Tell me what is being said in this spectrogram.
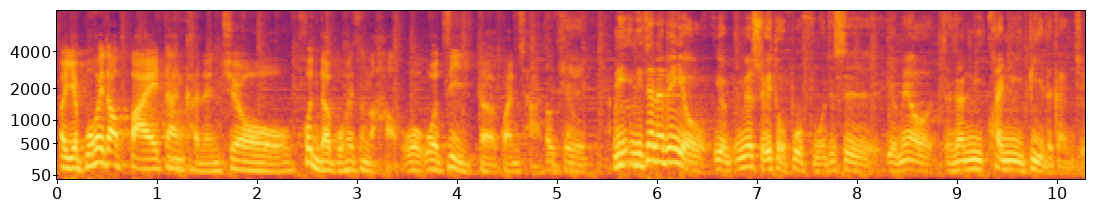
呃，也不会到掰，但可能就混得不会这么好。我我自己的观察 OK，你你在那边有有有没有水土不服？就是有没有人家溺快溺毙的感觉？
